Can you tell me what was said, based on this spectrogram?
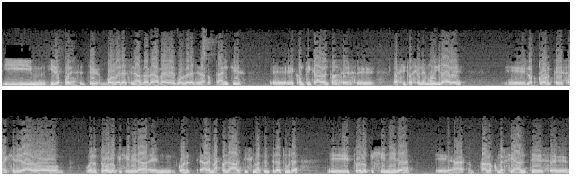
y, y después eh, volver a llenar la red, volver a llenar los tanques, es complicado. Entonces, eh, la situación es muy grave, eh, los cortes han generado, bueno, todo lo que genera, en, con, además con la altísima temperatura, eh, todo lo que genera eh, a, los comerciantes, eh,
